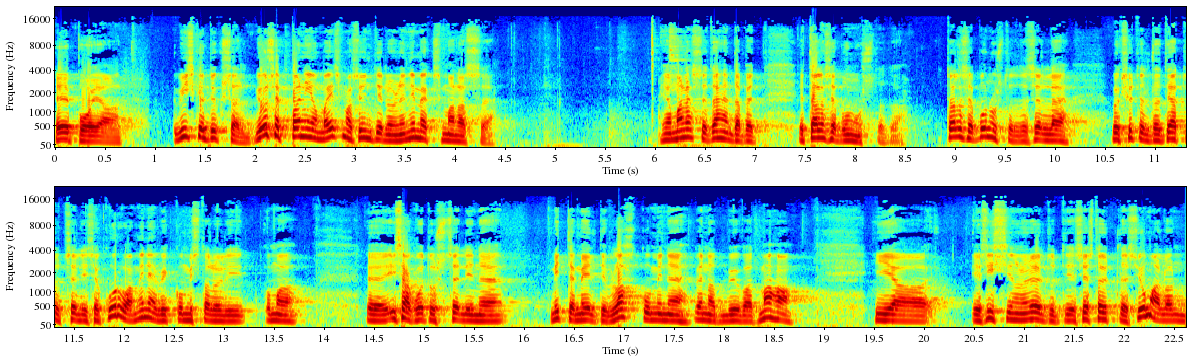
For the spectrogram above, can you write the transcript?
eh, pojad. viiskümmend üks salm, Joosep pani oma esmasündinule nimeks Manasse. Ja Manasse tähendab, et, et ta laseb unustada, ta laseb unustada selle, võiks ütelda teatud sellise kurva mineviku, mis tal oli oma eh, isa kodust selline mittemeeldiv lahkumine, vennad müüvad maha ja, ja siis siin on öeldud, sest ta ütles, jumal on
